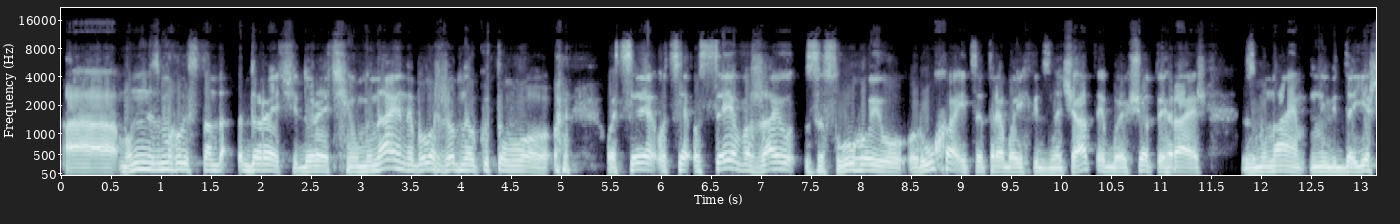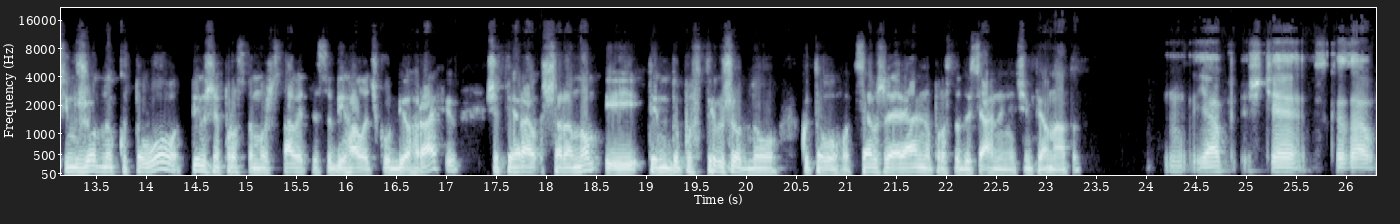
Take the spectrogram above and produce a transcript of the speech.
а, вони не змогли стандарт. До речі, до речі, у Минаю не було жодного кутового. Оце, оце, оце я вважаю заслугою руха, і це треба їх відзначати. Бо якщо ти граєш з Минаєм, не віддаєш їм жодного кутового, ти вже просто можеш ставити собі галочку в біографію, що ти грав шараном і ти не допустив жодного кутового. Це вже реально просто досягнення чемпіонату. Ну, я б ще сказав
